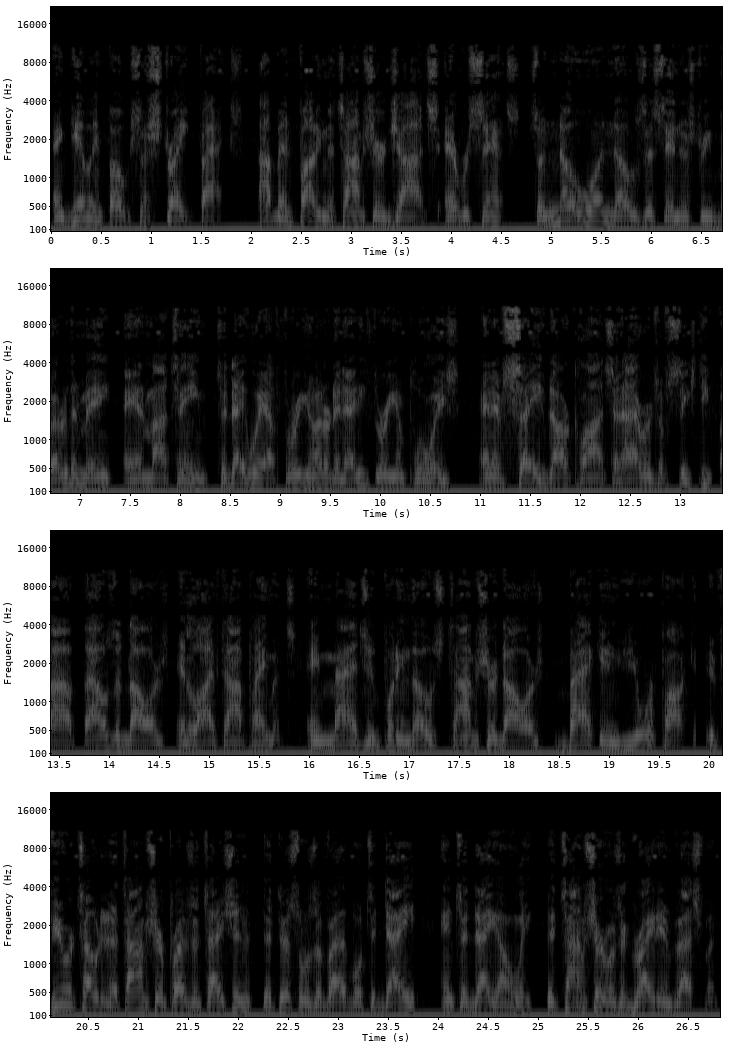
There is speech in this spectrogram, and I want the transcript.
and giving folks the straight facts. I've been fighting the timeshare giants ever since, so no one knows this industry better than me and my team. Today we have 383 employees and have saved our clients an average of $65,000 in lifetime payments. Imagine putting those timeshare dollars back in your pocket. If you were told at a timeshare presentation that this was available today and today only, that timeshare was a great investment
